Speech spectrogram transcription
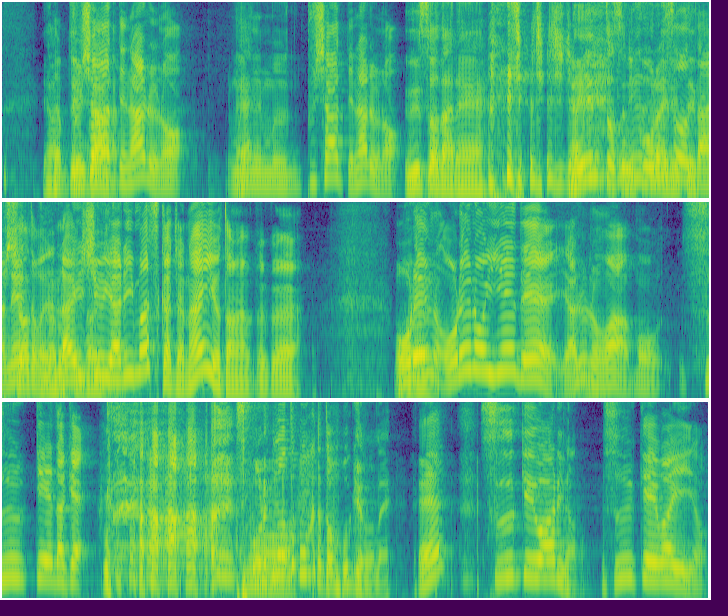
やってプみたい。シャーってなるの？もえ？うもうプシャーってなるの？嘘だね。じゃじゃじゃメントスにコーラ入れて嘘だねとかね。なるわけない来週やりますか？じゃないよ田中君俺の俺の家でやるのはもう数形だけ、それはどうかと思うけどね。え？数形はありなの？数形はいいよ。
